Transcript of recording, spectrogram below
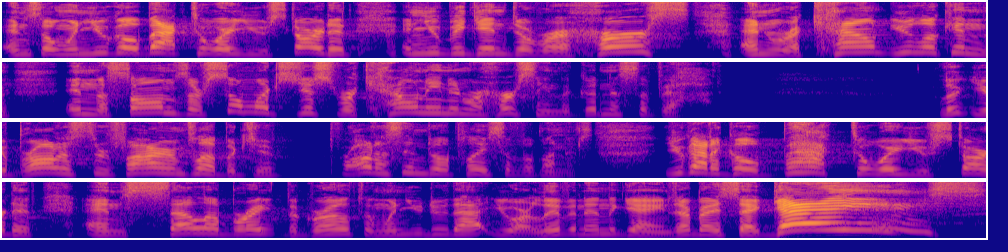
And so when you go back to where you started and you begin to rehearse and recount, you look in, in the Psalms, there's so much just recounting and rehearsing the goodness of God. Look, you brought us through fire and flood, but you brought us into a place of abundance. You got to go back to where you started and celebrate the growth. And when you do that, you are living in the gains. Everybody say, gains!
